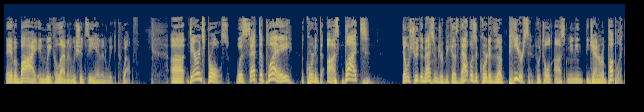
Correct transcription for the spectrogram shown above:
They have a bye in week 11. We should see him in week 12. Uh, Darren Sproles was set to play, according to us, but don't shoot the messenger because that was according to Doug Pederson, who told us, meaning the general public.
